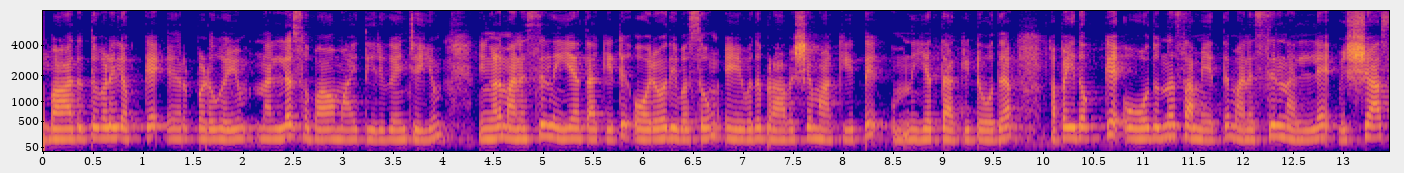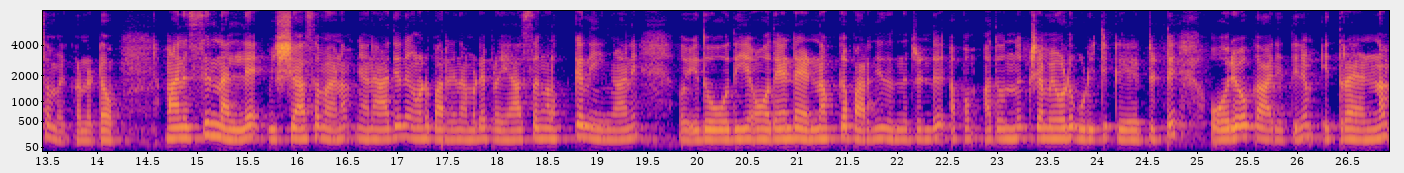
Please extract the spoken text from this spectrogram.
ഇബാദത്തുകളിലൊക്കെ ഏർപ്പെടുകയും നല്ല സ്വഭാവമായി തീരുകയും ചെയ്യും. നിങ്ങൾ മനസ്സിൽ നീയത്താക്കിയിട്ട് ഓരോ ദിവസവും എഴുപത് പ്രാവശ്യമാക്കിയിട്ട് നീയത്താക്കിയിട്ട് ഓതുക. അപ്പോൾ ഇതൊക്കെ ഓതുന്ന സമയത്ത് മനസ്സിൽ നല്ല വിശ്വാസം വെക്കണം കേട്ടോ. മനസ്സിൽ നല്ല വിശ്വാസം വേണം. ഞാൻ ആദ്യം നിങ്ങളോട് പറഞ്ഞു നമ്മുടെ പ്രയാസങ്ങളൊക്കെ നീങ്ങാൻ ഇത് ഓതി ഓതേണ്ട എണ്ണമൊക്കെ പറഞ്ഞു തന്നിട്ടുണ്ട്. അപ്പം അതൊന്ന് ക്ഷമയോട് കൂടിയിട്ട് കേട്ടിട്ട് ഓരോ കാര്യത്തിനും ഇത്ര എണ്ണം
